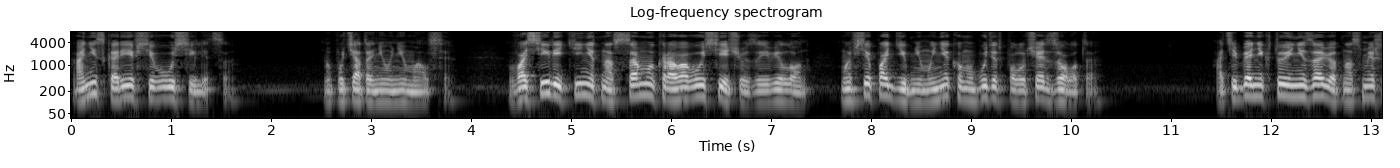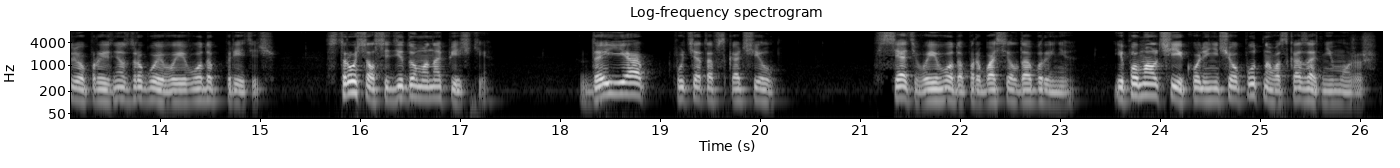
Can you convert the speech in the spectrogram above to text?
они, скорее всего, усилятся. Но Путята не унимался. «Василий кинет нас в самую кровавую сечу», — заявил он. «Мы все погибнем, и некому будет получать золото». «А тебя никто и не зовет», – насмешливо произнес другой воевода Претич. «Струсил, сиди дома на печке». «Да я...» – Путята вскочил. «Сядь, воевода», – пробасил Добрыня. «И помолчи, коли ничего путного сказать не можешь.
